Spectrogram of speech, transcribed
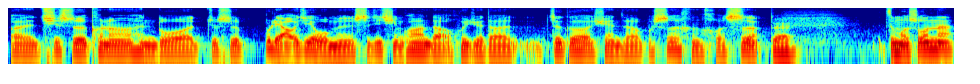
呃，其实可能很多就是不了解我们实际情况的，会觉得这个选择不是很合适。对，怎么说呢？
